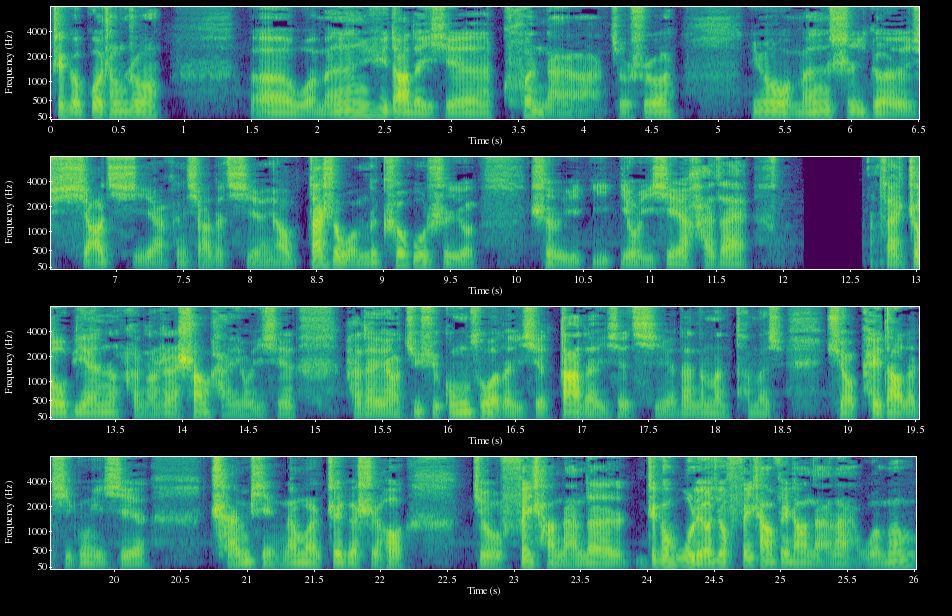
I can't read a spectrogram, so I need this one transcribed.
这个过程中，呃，我们遇到的一些困难啊，就是说。因为我们是一个小企业，很小的企业，要但是我们的客户是有，是有一有一些还在，在周边，可能在上海有一些还在要继续工作的一些大的一些企业，但他们他们需要配套的提供一些产品，那么这个时候就非常难的，这个物流就非常非常难了。我们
